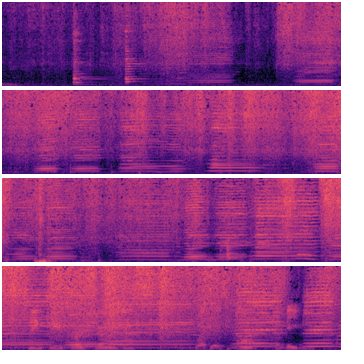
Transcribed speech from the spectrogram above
Thank you for showing us what is not a baby.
